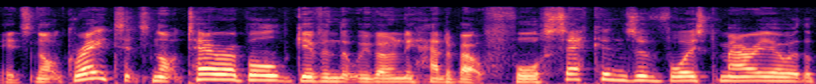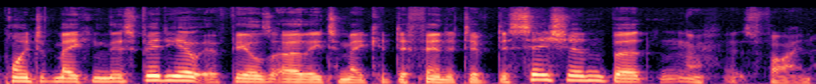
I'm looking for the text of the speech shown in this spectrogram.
It's not great, it's not terrible, given that we've only had about 4 seconds of voiced Mario at the point of making this video, it feels early to make a definitive decision, but it's fine.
